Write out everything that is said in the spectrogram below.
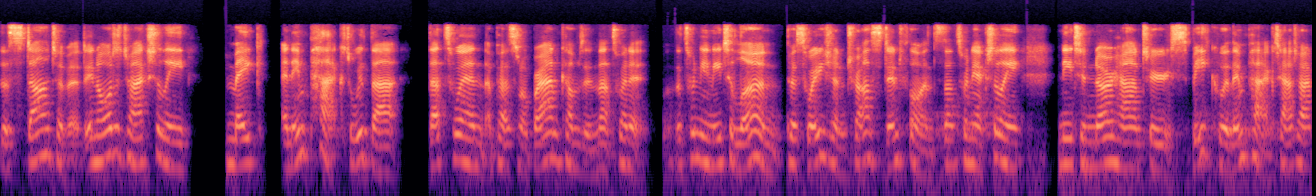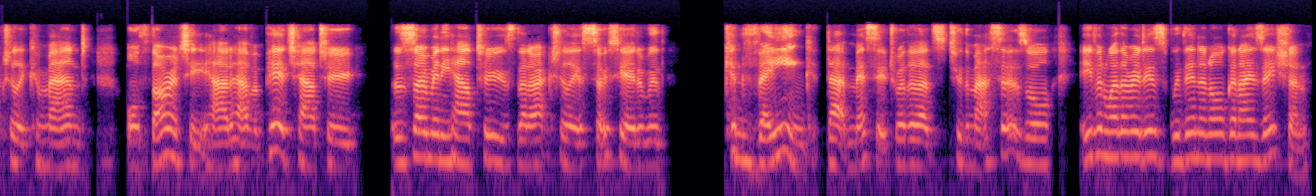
the start of it. In order to actually make an impact with that, that's when a personal brand comes in. That's when it that's when you need to learn persuasion, trust, influence. That's when you actually need to know how to speak with impact, how to actually command authority, how to have a pitch, how to there's so many how-tos that are actually associated with conveying that message, whether that's to the masses or even whether it is within an organization.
